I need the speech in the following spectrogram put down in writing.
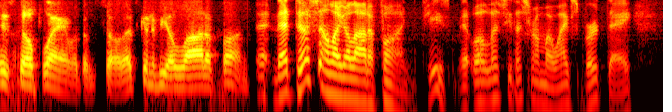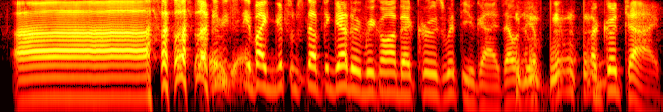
is still playing with them, so that's going to be a lot of fun. That, that does sound like a lot of fun. Jeez. Well, let's see. That's around my wife's birthday. Uh, let me see if I can get some stuff together and we go on that cruise with you guys. That would be a, a good time.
